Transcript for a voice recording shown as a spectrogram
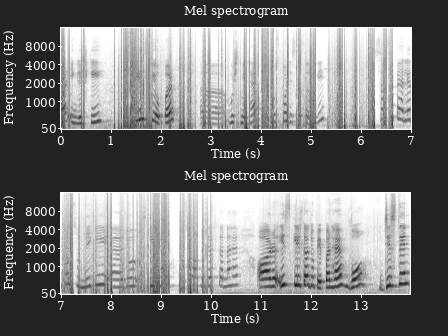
और इंग्लिश की स्किल्स के ऊपर मुश्तमिल है उसको डिस्कस करूँगी। सबसे पहले तो सुनने की जो स्किल है उसको आपने जज करना है। और इस स्किल का जो पेपर है, वो जिस दिन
